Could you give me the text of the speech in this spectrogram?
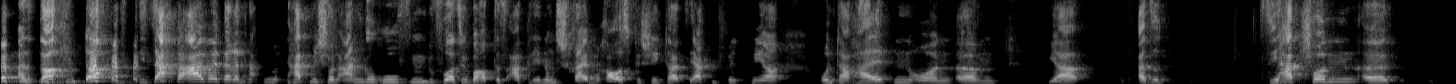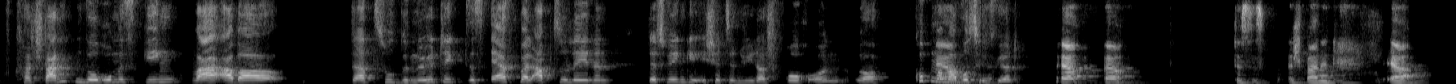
also doch, doch, die Sachbearbeiterin hat, hat, mich schon angerufen, bevor sie überhaupt das Ablehnungsschreiben rausgeschickt hat. Sie hat mich mit mir unterhalten und ähm, ja, also sie hat schon äh, verstanden, worum es ging, war aber dazu genötigt, es erstmal abzulehnen. Deswegen gehe ich jetzt in Widerspruch und ja, gucken wir ja. mal, wo es hinführt. Ja, ja. Das ist spannend. Ja,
